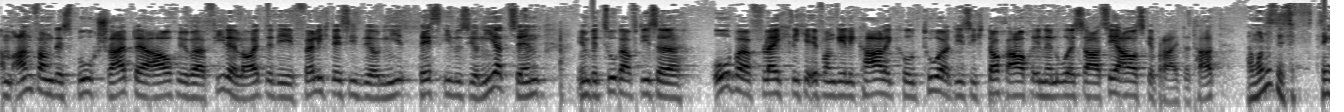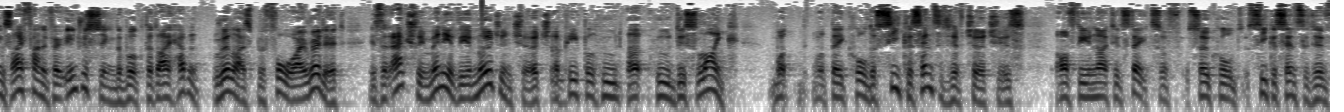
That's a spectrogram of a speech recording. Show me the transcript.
am Anfang des Buchs schreibt er auch über viele Leute, die völlig desillusioniert, sind in Bezug auf diese oberflächliche evangelikale Kultur, die sich doch auch in den USA sehr ausgebreitet hat. And one of the th- things I found very interesting in the book that I hadn't realized before I read it is that actually many of the emergent church are people who, uh, who dislike what, what they call the seeker sensitive churches of the United States, of so called seeker sensitive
